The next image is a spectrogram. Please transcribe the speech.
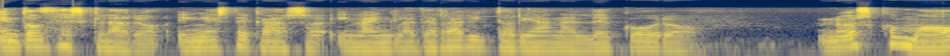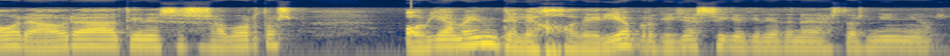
Entonces, claro, en este caso, en la Inglaterra victoriana, el decoro no es como ahora, ahora tienes esos abortos, obviamente le jodería porque ella sí que quería tener a estos niños,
